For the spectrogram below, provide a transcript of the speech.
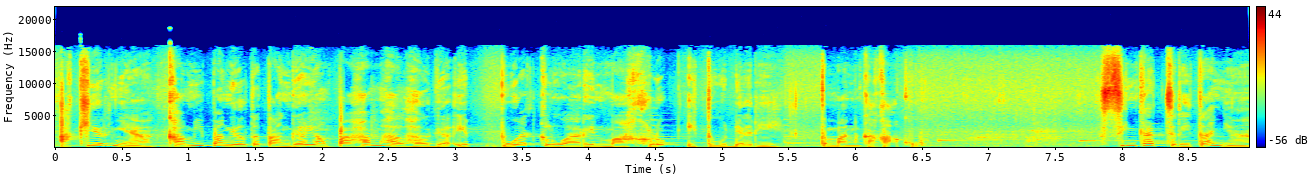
Akhirnya, kami panggil tetangga yang paham hal-hal gaib buat keluarin makhluk itu dari teman kakakku. Singkat ceritanya,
